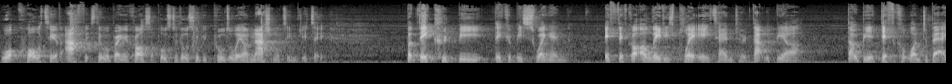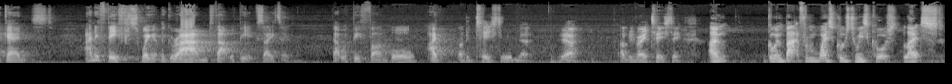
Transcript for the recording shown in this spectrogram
what quality of athletes they will bring across, opposed to those who will be pulled away on national team duty. But they could be, they could be swinging if they've got a ladies' play eight entered. That would be a, that would be a difficult one to bet against and if they swing at the grand, that would be exciting. That would be fun. Oh, I'd, that'd be tasty, wouldn't it? Yeah, that'd be very tasty. Um, going back from West Coast to East Coast, let's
